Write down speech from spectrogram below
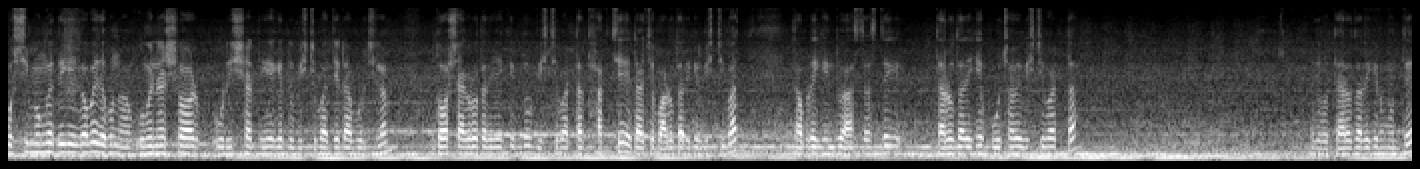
পশ্চিমবঙ্গের দিকে হবে দেখুন, ভুবনেশ্বর, উড়িষ্যার দিকে কিন্তু বৃষ্টিপাত যেটা বলছিলাম, দশ এগারো তারিখে কিন্তু বৃষ্টিপাতটা থাকছে। এটা হচ্ছে বারো তারিখের বৃষ্টিপাত। তারপরে কিন্তু আস্তে আস্তে তেরো তারিখে পৌঁছাবে বৃষ্টিপাতটা। দেখো তেরো তারিখের মধ্যে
